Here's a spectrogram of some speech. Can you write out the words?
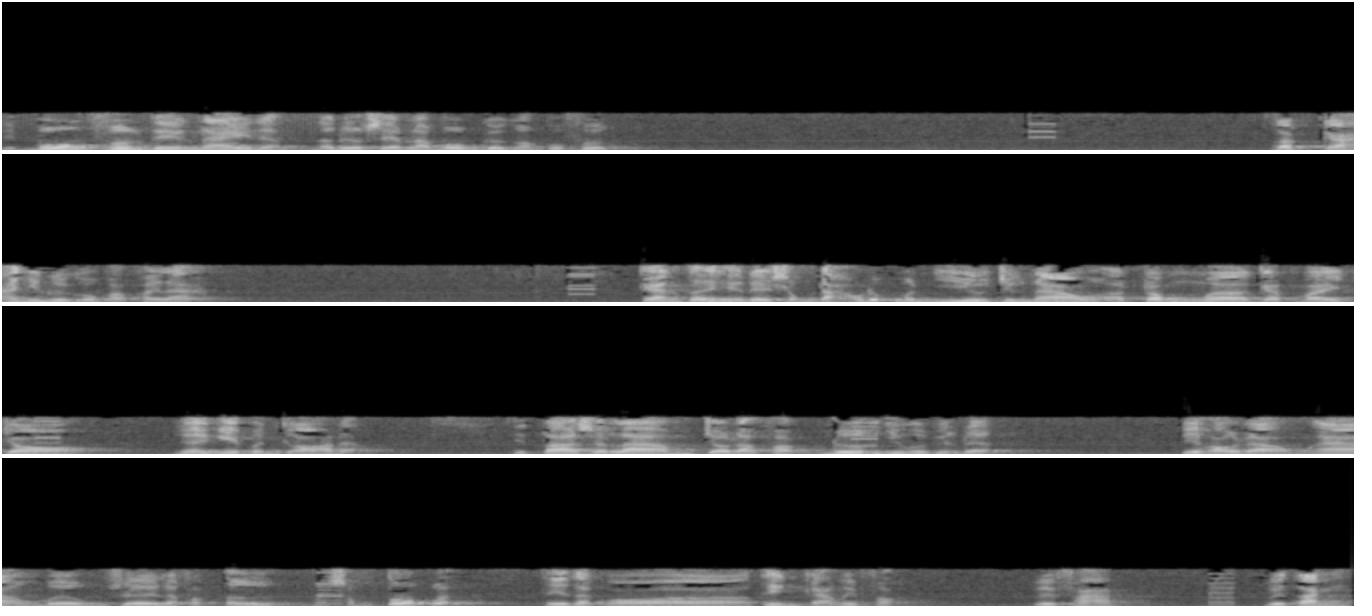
Thì bốn phương tiện này đó, nó được xem là bốn cửa ngọn của phước. Tất cả những người con Phật phải làm. Càng thể hiện đời sống đạo đức mình nhiều chừng nào ở trong ờ, các vai trò nghề nghiệp mình có đó, thì ta sẽ làm cho đạo Phật được nhiều người biết đến khi hỏi ra ông A, ông B, ông C là Phật tử, mà sống tốt á, thì ta có ờ, thiên cảm với Phật, với pháp, với tăng,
